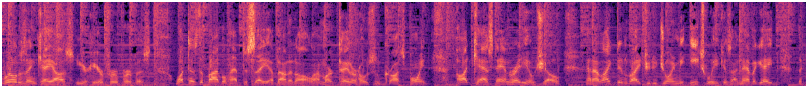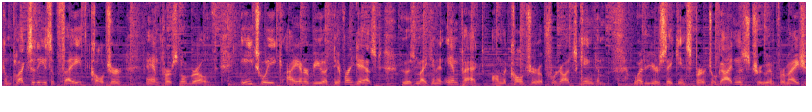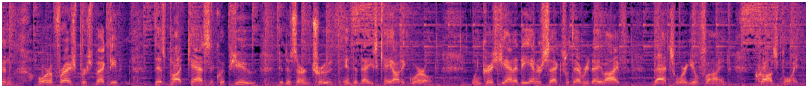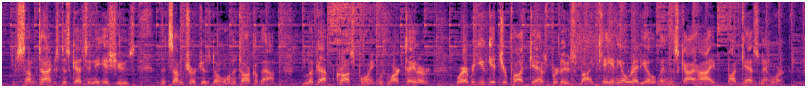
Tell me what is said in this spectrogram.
The world is in chaos. You're here for a purpose. What does the Bible have to say about it all? I'm Mark Taylor, host of Crosspoint podcast and radio show, and I'd like to invite you to join me each week as I navigate the complexities of faith, culture, and personal growth. Each week, I interview a different guest who is making an impact on the culture of For God's Kingdom. Whether you're seeking spiritual guidance, true information, or a fresh perspective, this podcast equips you to discern truth in today's chaotic world. When Christianity intersects with everyday life, that's where you'll find Crosspoint, sometimes discussing the issues that some churches don't want to talk about. Look up Crosspoint with Mark Taylor wherever you get your podcast produced by KNEO Radio and the Sky High Podcast Network.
